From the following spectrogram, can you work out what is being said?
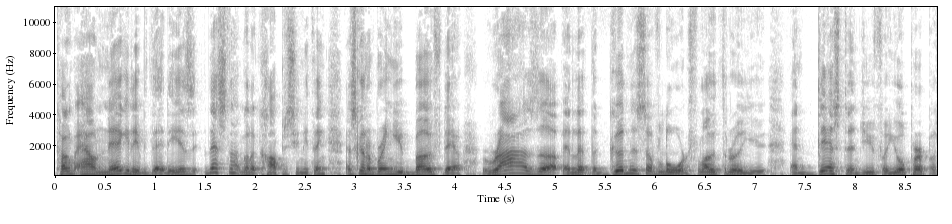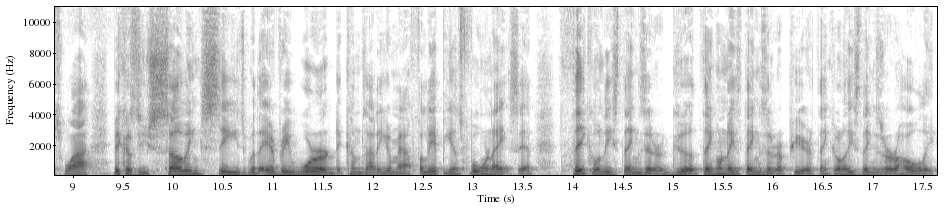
talking about how negative that is, that's not going to accomplish anything. It's going to bring you both down. Rise up and let the goodness of Lord flow through you and destined you for your purpose. Why? Because you're sowing seeds with every word that comes out of your mouth. Philippians 4 and 8 said, Think on these things that are good. Think on these things things that are pure. Think on these things that are holy.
